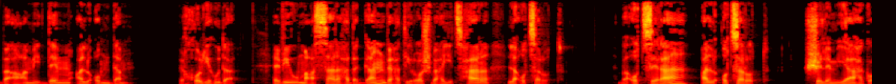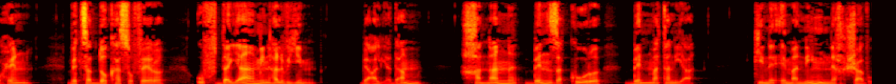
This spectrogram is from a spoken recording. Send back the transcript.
ואעמידם על עומדם. וכל יהודה הביאו מעשר הדגן והתירוש והיצהר לאוצרות. ואוצרה על אוצרות, שלמיה הכהן, וצדוק הסופר, ופדיה מן הלוויים, ועל ידם חנן בן זקור בן מתניה, כי נאמנים נחשבו,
